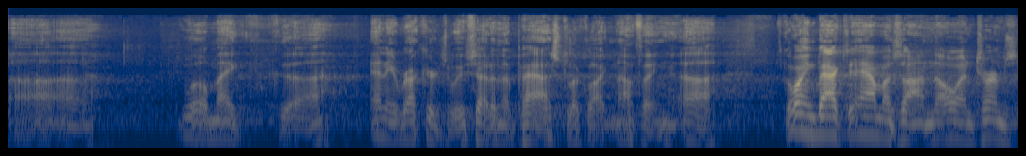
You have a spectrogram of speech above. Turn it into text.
uh, will make any records we've set in the past look like nothing. Going back to Amazon, though, in terms,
